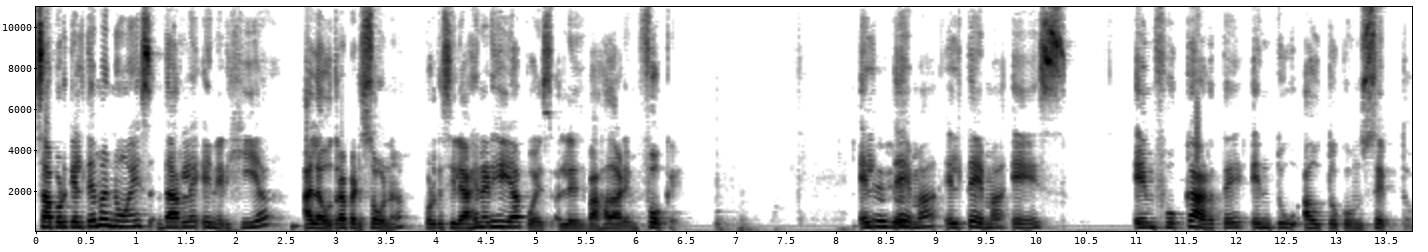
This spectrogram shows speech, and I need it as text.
O sea, porque el tema no es darle energía a la otra persona, porque si le das energía, pues les vas a dar enfoque. El tema, el tema es enfocarte en tu autoconcepto.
